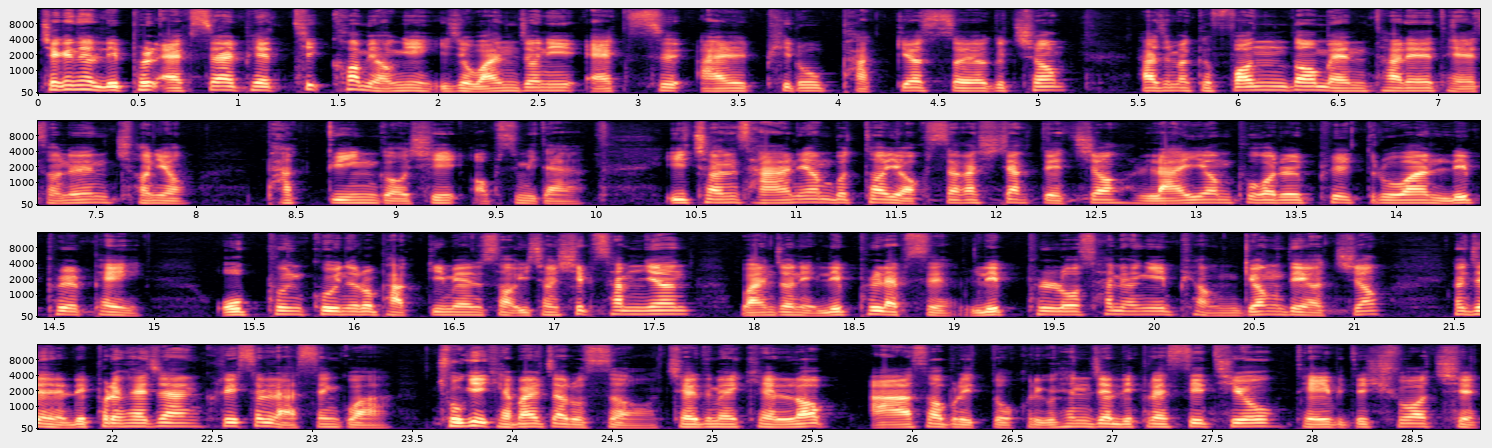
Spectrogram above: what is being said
최근에 리플 XRP의 티커명이 이제 완전히 XRP로 바뀌었어요. 그쵸? 하지만 그 펀더멘탈에 대해서는 전혀 바뀐 것이 없습니다. 2004년부터 역사가 시작됐죠. 라이언 푸거를 필두로 한 리플페이, 오픈코인으로 바뀌면서 2013년 완전히 리플랩스, 리플로 사명이 변경되었죠. 현재는 리플의 회장 크리스 라센과 초기 개발자로서 제드 맥켈럽, 아서 브리또, 그리고 현재 리플의 CTO 데이비드 슈워츠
